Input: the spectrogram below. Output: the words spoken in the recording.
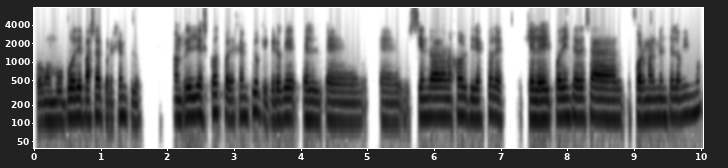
como puede pasar, por ejemplo, con Ridley Scott, por ejemplo, que creo que él, eh, eh, siendo a lo mejor directores que le puede interesar formalmente lo mismo,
